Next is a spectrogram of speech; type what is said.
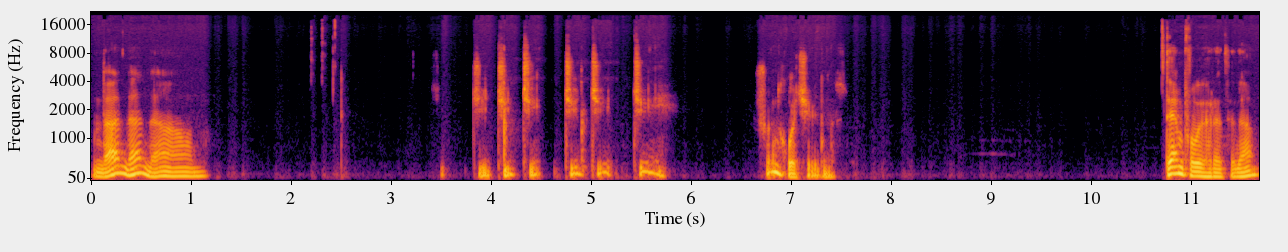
Да-да-да. Чи, чи, чи, чи, чи, чи. Що він хоче від нас? Темп виграти, да?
